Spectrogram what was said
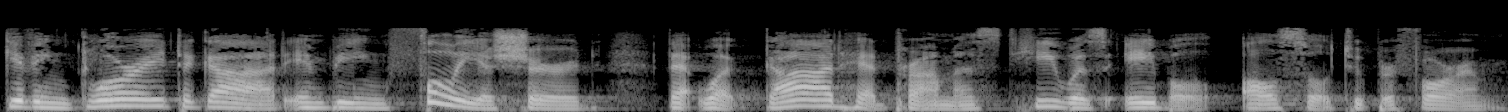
giving glory to God and being fully assured that what God had promised, he was able also to perform.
